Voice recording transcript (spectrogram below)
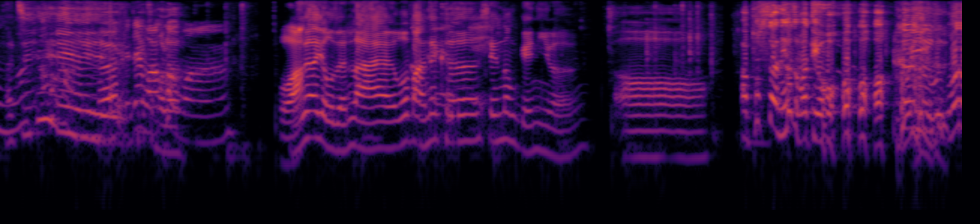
阿基，有人在挖矿吗？我啊不是，要有人来，我把那颗先弄给你了。哦，啊，不是啊，你又怎么丢 我？以，我我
